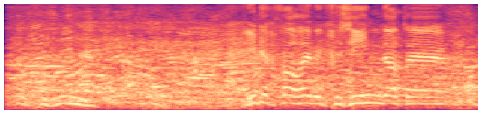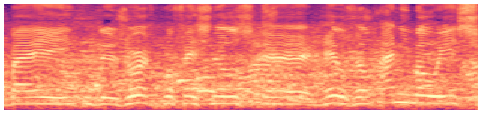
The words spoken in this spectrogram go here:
Gezien? In ieder geval heb ik gezien dat er bij de zorgprofessionals eh, heel veel animo is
